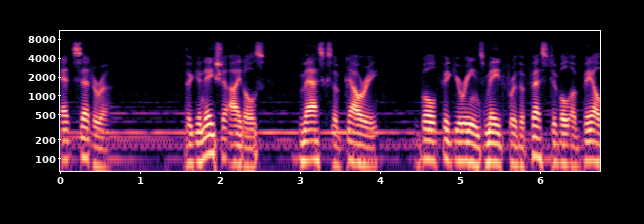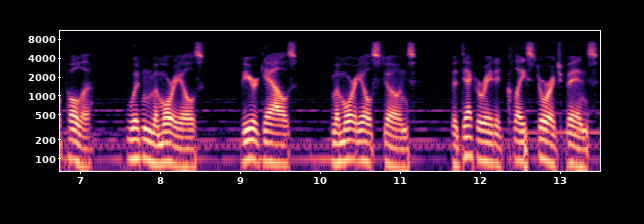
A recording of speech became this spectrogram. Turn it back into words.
etc. The Ganesha idols, masks of Gauri, bull figurines made for the festival of Bail Pola, wooden memorials, beer gals, memorial stones, the decorated clay storage bins,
